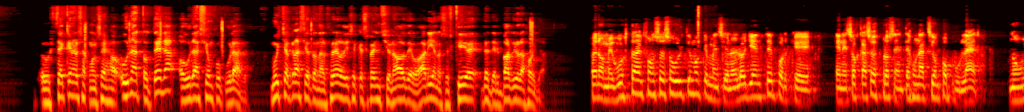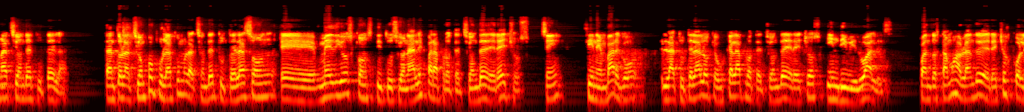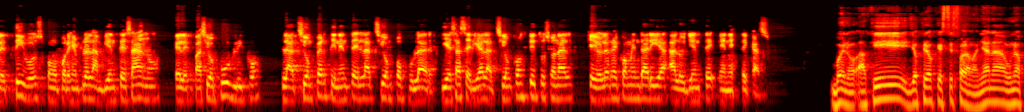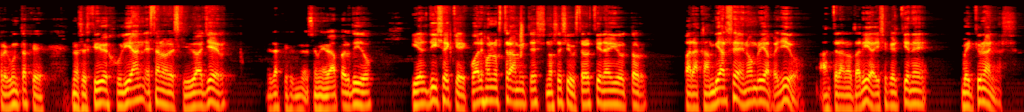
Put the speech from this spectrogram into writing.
¿Usted qué nos aconseja? ¿Una totela o una acción popular? Muchas gracias, don Alfredo. Dice que es pensionado de Bavaria. Nos escribe desde el barrio La Joya. Bueno, me gusta, Alfonso, eso último que mencionó el oyente, porque en esos casos es procedente una acción popular, no una acción de tutela. Tanto la acción popular como la acción de tutela son eh, medios constitucionales para protección de derechos, ¿sí? Sin embargo, la tutela lo que busca es la protección de derechos individuales cuando estamos hablando de derechos colectivos, como por ejemplo el ambiente sano, el espacio público, la acción pertinente es la acción popular y esa sería la acción constitucional que yo le recomendaría al oyente en este caso. Bueno, aquí yo creo que este es para mañana una pregunta que nos escribe Julián, esta nos la escribió ayer, la que se me había perdido, y él dice que cuáles son los trámites, no sé si usted los tiene ahí, doctor, para cambiarse de nombre y apellido ante la notaría. Dice que él tiene 21 años.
